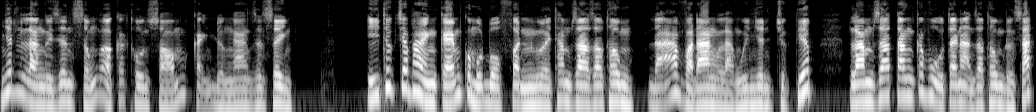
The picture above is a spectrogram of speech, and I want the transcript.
nhất là người dân sống ở các thôn xóm cạnh đường ngang dân sinh. Ý thức chấp hành kém của một bộ phận người tham gia giao thông đã và đang là nguyên nhân trực tiếp làm gia tăng các vụ tai nạn giao thông đường sắt.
